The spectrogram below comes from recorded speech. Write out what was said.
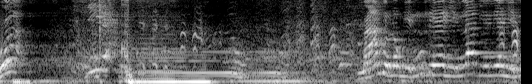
หัว น้ำหยดลงหินเลียหินแลบลิ้นเลียหิน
